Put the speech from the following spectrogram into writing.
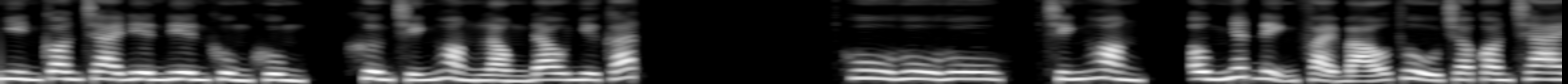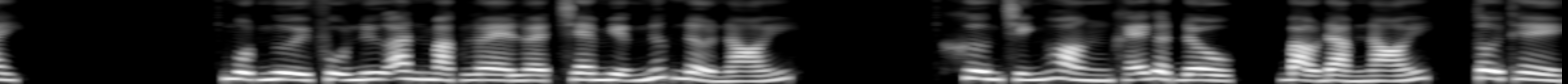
Nhìn con trai điên điên khùng khùng, Khương Chính Hoàng lòng đau như cắt. Hu hu hu, Chính Hoàng, ông nhất định phải báo thù cho con trai. Một người phụ nữ ăn mặc lòe loẹt che miệng nức nở nói. Khương Chính Hoàng khẽ gật đầu, bảo đảm nói, tôi thề,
